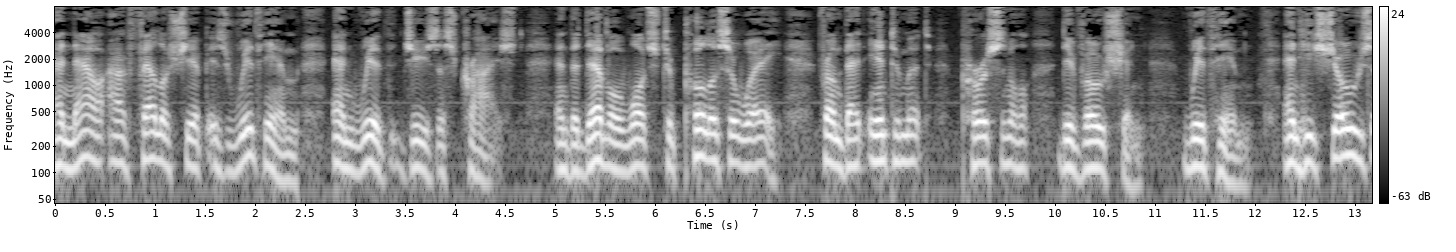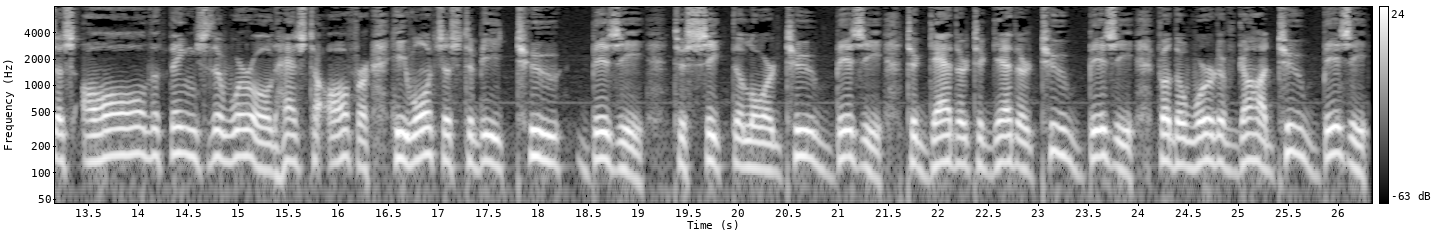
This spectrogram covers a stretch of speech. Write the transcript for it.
and now our fellowship is with Him and with Jesus Christ. And the devil wants to pull us away from that intimate personal devotion with Him. And He shows us all the things the world has to offer. He wants us to be too busy to seek the Lord, too busy to gather together, too busy for the Word of God, too busy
